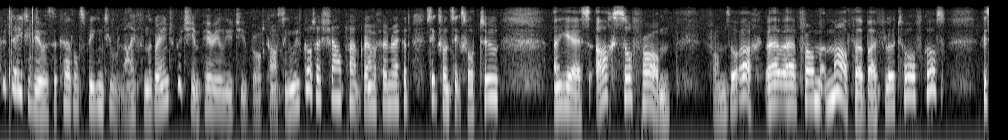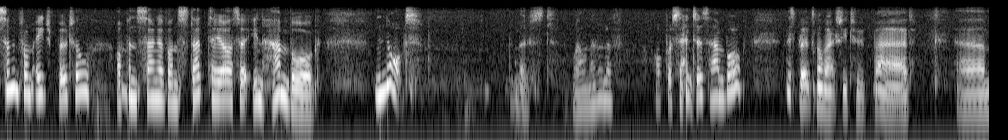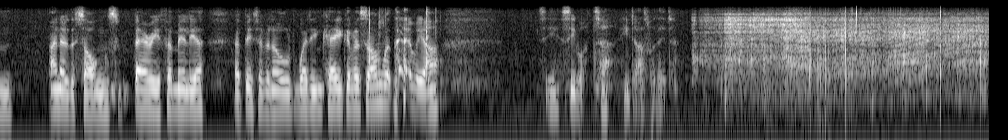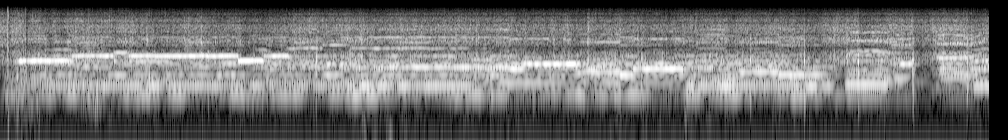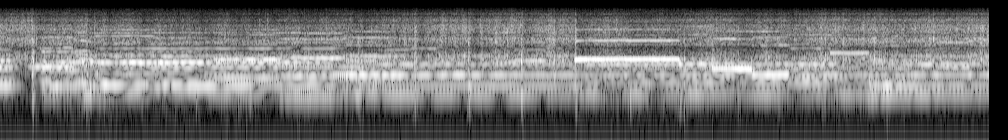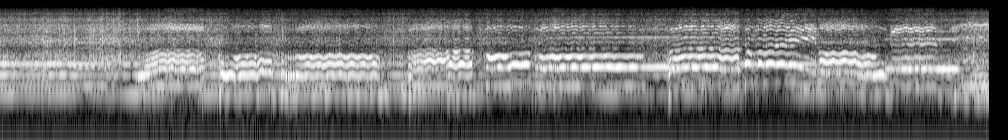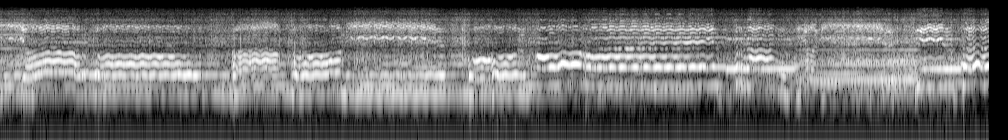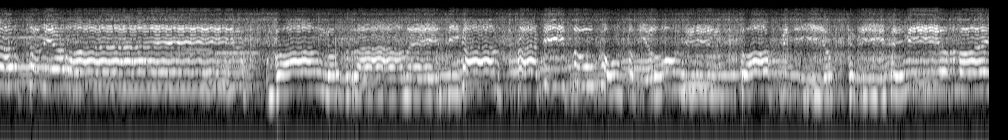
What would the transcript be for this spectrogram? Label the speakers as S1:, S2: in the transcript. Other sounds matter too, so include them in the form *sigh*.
S1: Good day to viewers, the Colonel speaking to you live from the Grange, British Imperial YouTube Broadcasting. We've got a Schallplatte gramophone record, 61642, and yes, Ach so fromm, from so ach, uh, uh, from Martha by Flotow, of course, gesungen from H. Botel, Oppensanger von Stadttheater in Hamburg. Not the most well known of opera *laughs* centres, Hamburg. This bloke's not actually too bad. Um, I know the song's very familiar, a bit of an old wedding cake of a song, but *laughs* there we are. See, see what uh, he does with it.
S2: Quando rame si gan, a ti tu consumir un mir, mein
